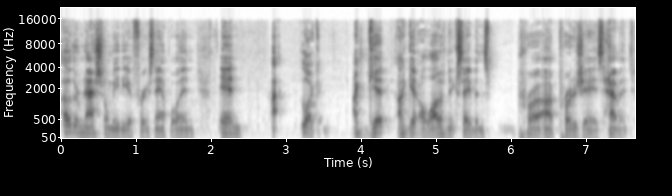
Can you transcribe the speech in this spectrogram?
other national media, for example, and and I, look, I get I get a lot of Nick Saban's pro, uh, proteges haven't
